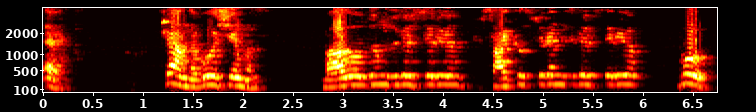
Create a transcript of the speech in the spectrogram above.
Evet. Şu anda bu ışığımız bağlı olduğumuzu gösteriyor. Şu cycle süremizi gösteriyor. Bu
